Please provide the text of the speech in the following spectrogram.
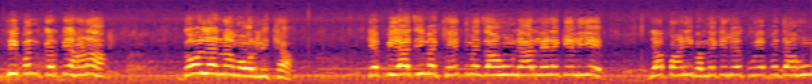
चिट्ठी बंद करते हाना दो लाइना में और लिखा। कि पिया जी मैं खेत में जाऊँ नार लेने के लिए या पानी भरने के लिए कुएँ पे जाऊँ?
